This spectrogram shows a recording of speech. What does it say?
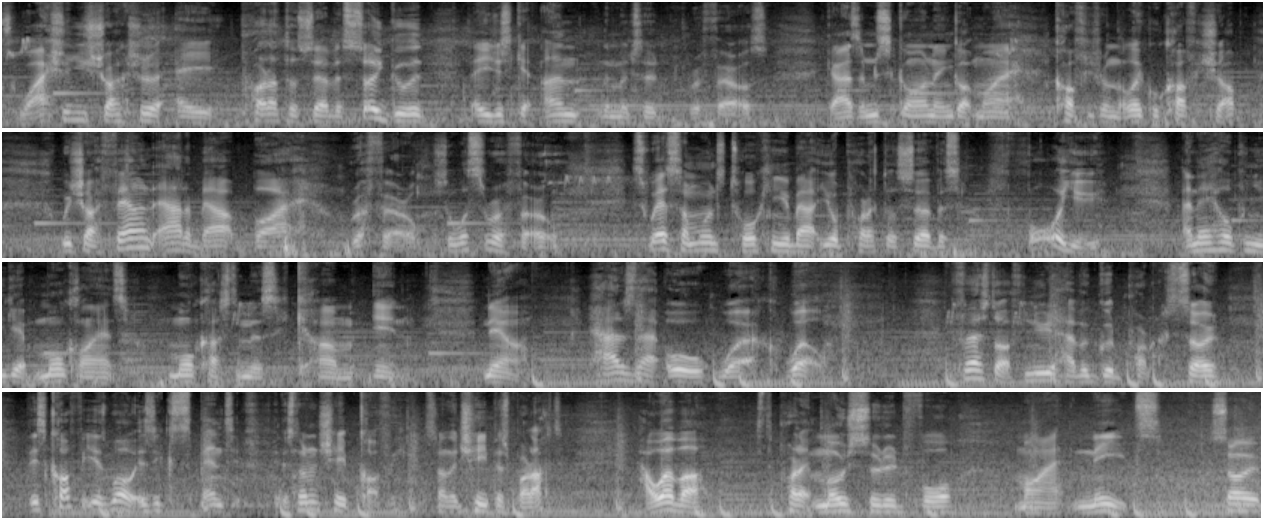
referrals. Why should you structure a product or service so good that you just get unlimited referrals? Guys, I'm just gone and got my coffee from the local coffee shop, which I found out about by referral. So what's a referral? It's where someone's talking about your product or service for you and they're helping you get more clients, more customers come in. Now, how does that all work? Well, first off, you need to have a good product. So this coffee as well is expensive. It's not a cheap coffee. It's not the cheapest product. However, it's the product most suited for my needs. So,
